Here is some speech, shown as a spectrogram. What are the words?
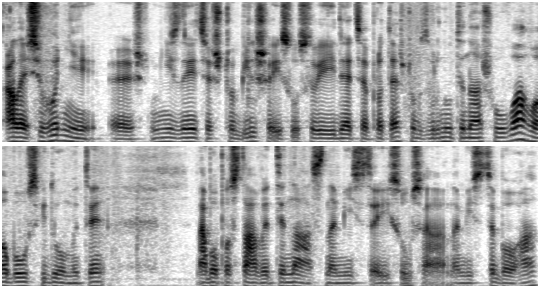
але сьогодні е, мені здається, що більше Ісусові йдеться про те, щоб звернути нашу увагу або усвідомити, або поставити нас на місце Ісуса, на місце Бога,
